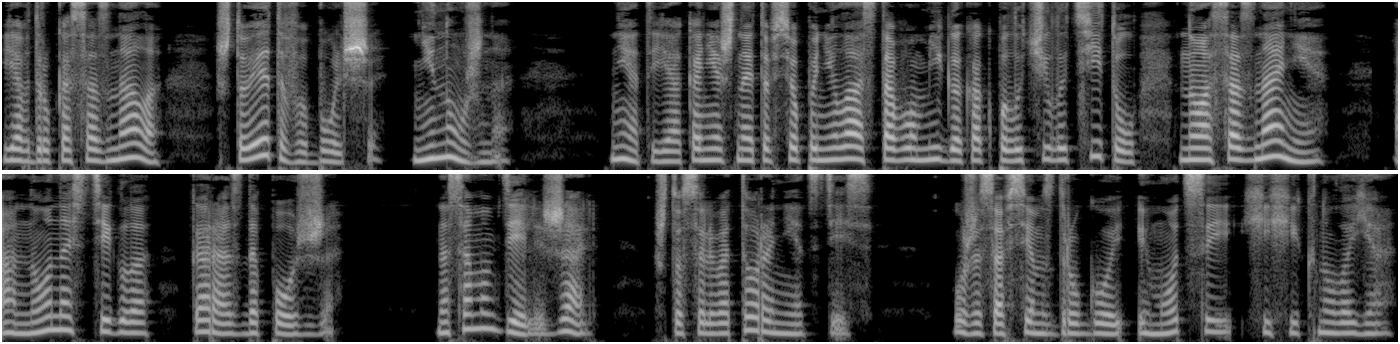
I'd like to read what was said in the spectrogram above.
я вдруг осознала, что этого больше не нужно. Нет, я, конечно, это все поняла с того мига, как получила титул, но осознание, оно настигло гораздо позже. На самом деле жаль, что Сальватора нет здесь. Уже совсем с другой эмоцией хихикнула я.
